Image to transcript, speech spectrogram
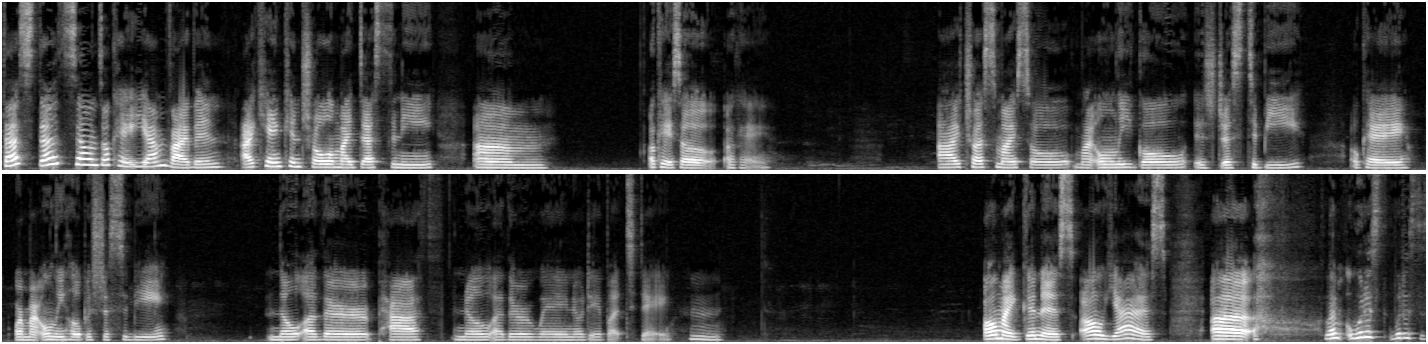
That's that sounds okay. Yeah, I'm vibing. I can't control my destiny. Um, okay, so okay. I trust my soul. My only goal is just to be, okay, or my only hope is just to be. No other path, no other way, no day but today. Hmm. Oh my goodness. Oh yes. Uh, let, what is what is the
